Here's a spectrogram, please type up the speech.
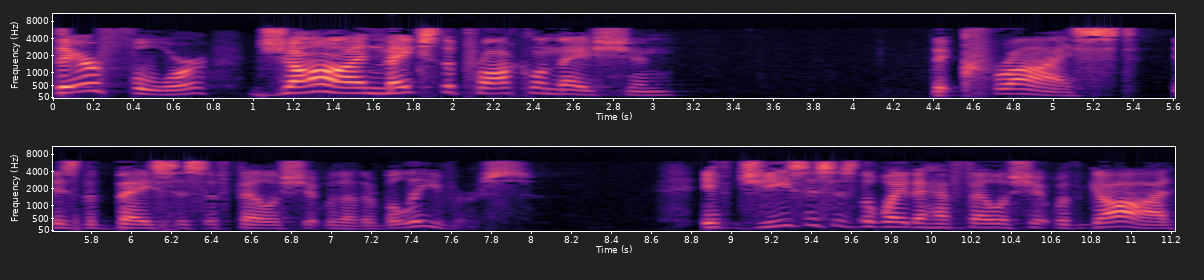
therefore, John makes the proclamation that Christ is the basis of fellowship with other believers. If Jesus is the way to have fellowship with God,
